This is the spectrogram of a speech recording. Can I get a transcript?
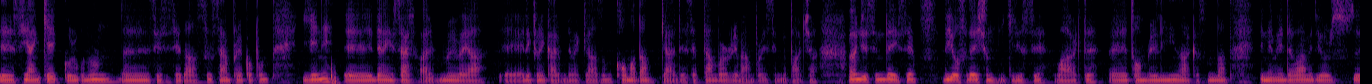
e, Sian Cake grubunun e, sesi sedası Sam Prekop'un yeni e, deneysel albümü veya e, elektronik albüm demek lazım. Koma'dan geldi September Remember isimli parça. Öncesinde ise The Oscillation ikilisi vardı. E, Tom Riley'nin arkasından dinlemeye devam ediyoruz. E,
